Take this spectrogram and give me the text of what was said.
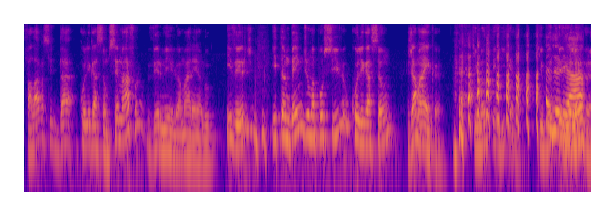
Falava-se da coligação semáforo, vermelho, amarelo e verde, e também de uma possível coligação jamaica, que manteria, que manteria, lembra,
